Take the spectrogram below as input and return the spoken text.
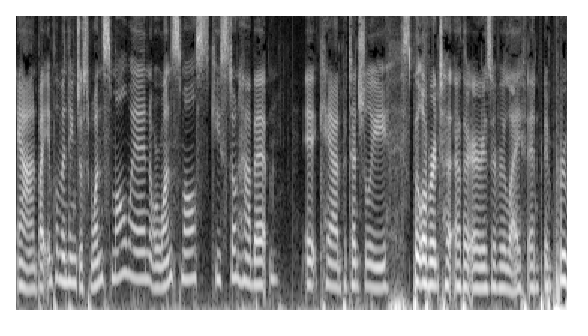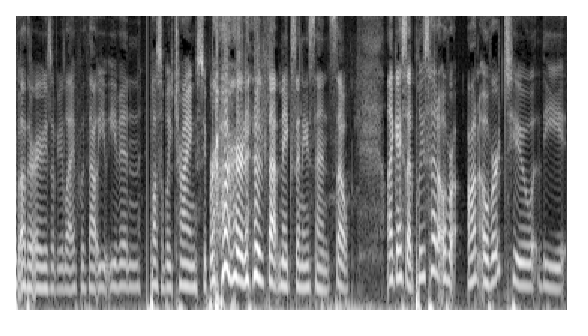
and by implementing just one small win or one small keystone habit it can potentially spill over into other areas of your life and improve other areas of your life without you even possibly trying super hard, if that makes any sense. So, like I said, please head over on over to the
